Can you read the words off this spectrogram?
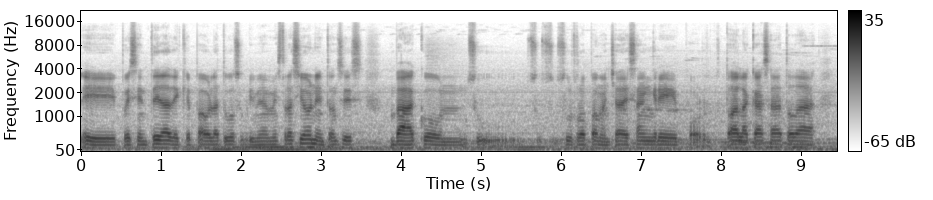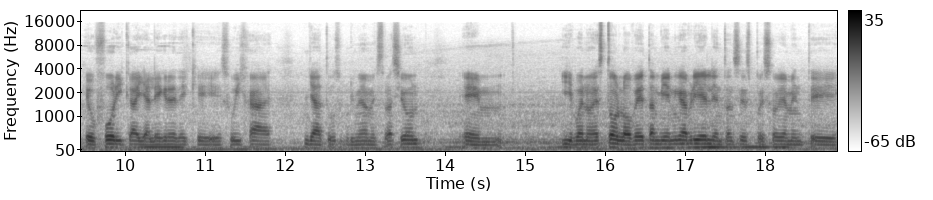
eh, pues se entera de que Paula tuvo su primera menstruación, entonces va con su, su, ropa manchada de sangre por toda la casa, toda eufórica y alegre de que su hija ya tuvo su primera menstruación. Em, y bueno, esto lo ve también Gabriel entonces pues obviamente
